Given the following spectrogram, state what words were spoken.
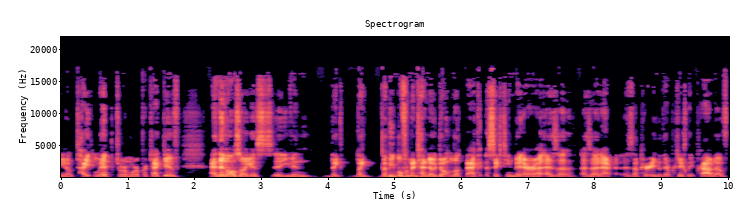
you know tight-lipped or more protective, and then also I guess even like like the people from Nintendo don't look back at the 16-bit era as a as a as a period that they're particularly proud of.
